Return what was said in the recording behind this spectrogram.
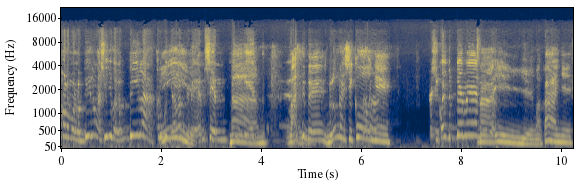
Lo kalau mau lebih lo ngasih juga lebih lah. Kan gue jalan Iya. ke bensin. nah Gitu. pasti deh belum resikonya Resikonya gede men. nah iya makanya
